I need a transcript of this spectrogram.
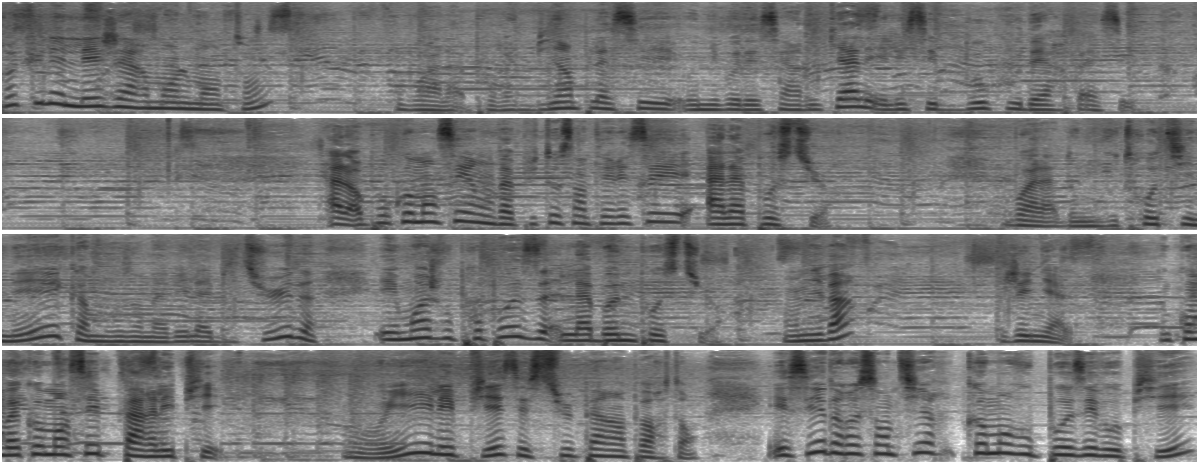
reculez légèrement le menton, voilà, pour être bien placé au niveau des cervicales et laisser beaucoup d'air passer. Alors pour commencer, on va plutôt s'intéresser à la posture. Voilà, donc vous trottinez comme vous en avez l'habitude, et moi je vous propose la bonne posture. On y va? Génial. Donc on va commencer par les pieds. Oui, les pieds, c'est super important. Essayez de ressentir comment vous posez vos pieds.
